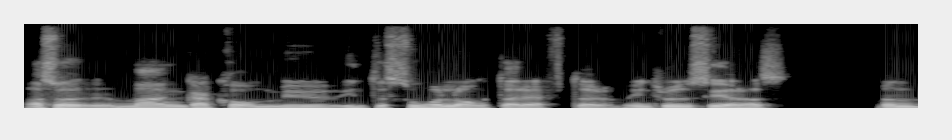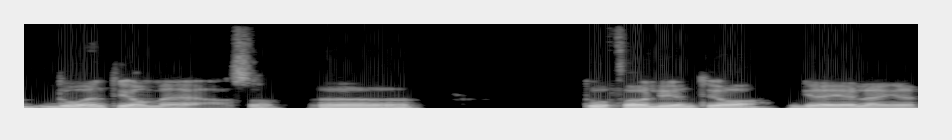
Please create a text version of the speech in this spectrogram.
Alltså manga kom ju inte så långt därefter att introduceras. Men då är inte jag med alltså. Uh, då följer inte jag grejer längre.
